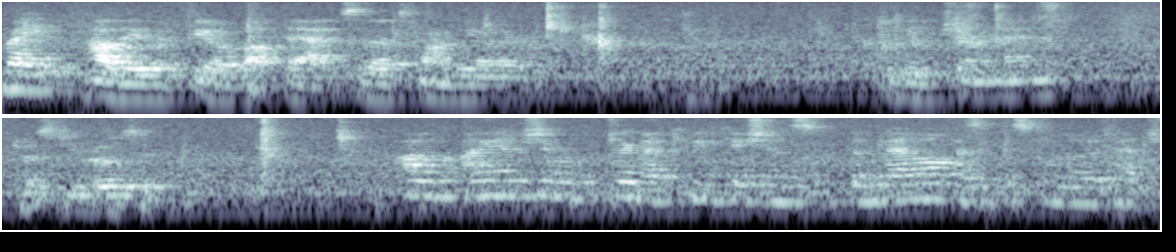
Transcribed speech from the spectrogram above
Right. how they would feel about that, so that's one of the other, to be determined. Trustee Rosa? Um, I understand we're talking about communications, the memo has a fiscal note attached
